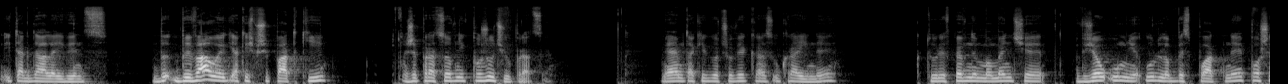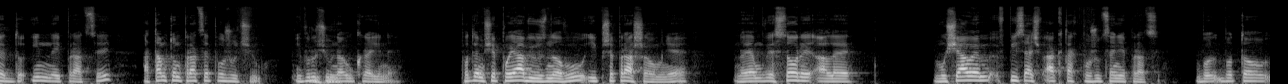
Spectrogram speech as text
i tak dalej, więc by, bywały jakieś przypadki, że pracownik porzucił pracę. Miałem takiego człowieka z Ukrainy, który w pewnym momencie wziął u mnie urlop bezpłatny, poszedł do innej pracy, a tamtą pracę porzucił i wrócił na Ukrainę. Potem się pojawił znowu i przepraszał mnie. No ja mówię, sorry, ale musiałem wpisać w aktach porzucenie pracy, bo, bo to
